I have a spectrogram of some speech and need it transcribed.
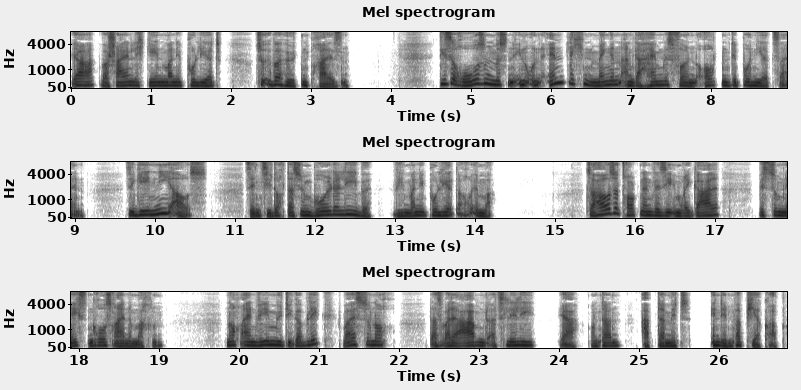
ja wahrscheinlich genmanipuliert, zu überhöhten Preisen. Diese Rosen müssen in unendlichen Mengen an geheimnisvollen Orten deponiert sein. Sie gehen nie aus, sind sie doch das Symbol der Liebe, wie manipuliert auch immer. Zu Hause trocknen wir sie im Regal bis zum nächsten Großreinemachen. Noch ein wehmütiger Blick, weißt du noch? Das war der Abend als Lilly. Ja, und dann ab damit in den Papierkorb.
